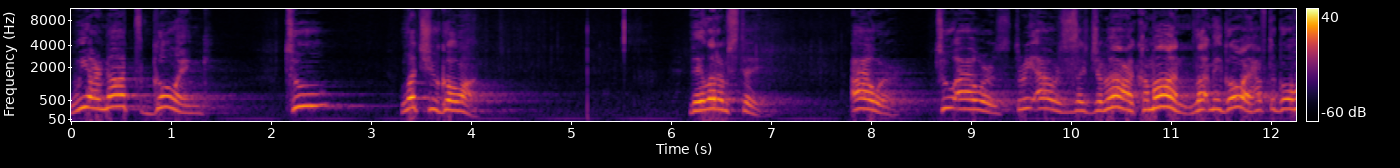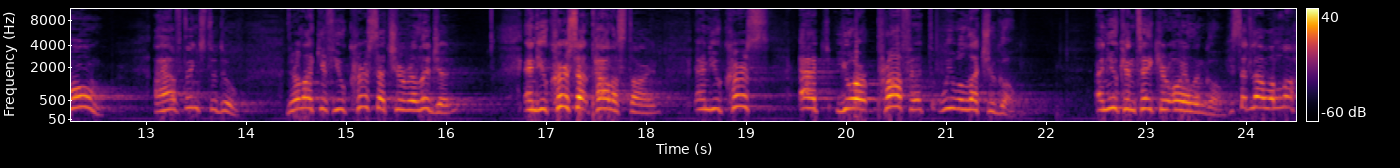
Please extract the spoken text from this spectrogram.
we are not going to let you go on. They let him stay. Hour, two hours, three hours. He's like, Jama'ah, come on, let me go. I have to go home. I have things to do. They're like, if you curse at your religion, and you curse at Palestine, and you curse at your prophet, we will let you go. And you can take your oil and go. He said, La wallah.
